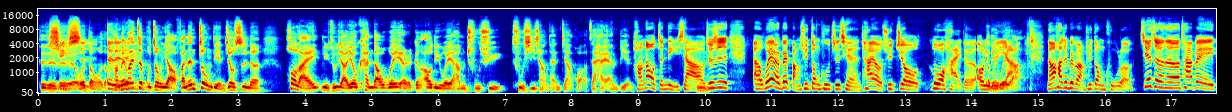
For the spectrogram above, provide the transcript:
对对对对，我懂我懂，好，没关系，这不重要，反正重点就是呢，后来女主角又看到威尔跟奥利维亚他们出去促膝长谈讲话，在海岸边，好，那我整理一下哦，嗯。就是呃，威尔被绑去洞窟之前，他有去救落海的奥利维亚然后他就被绑去洞窟了。接着呢，他被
